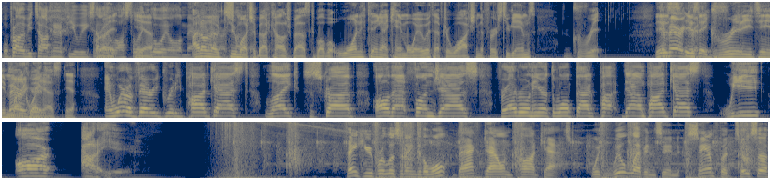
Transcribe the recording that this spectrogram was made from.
we'll probably be talking in a few weeks how they lost to like yeah. Loyola. Marymount I don't know too much about college basketball, but one thing I came away with after watching the first two games: grit. This very is a gritty team. Very Mike White gritty. has. Yeah. And we're a very gritty podcast. Like, subscribe, all that fun jazz. For everyone here at the Won't Back po- Down podcast, we are out of here. Thank you for listening to the Won't Back Down podcast with Will Levinson, Sam Patosa,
